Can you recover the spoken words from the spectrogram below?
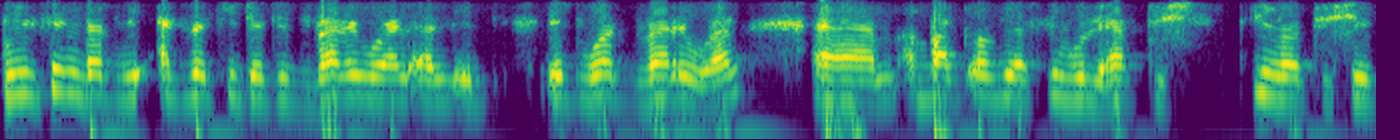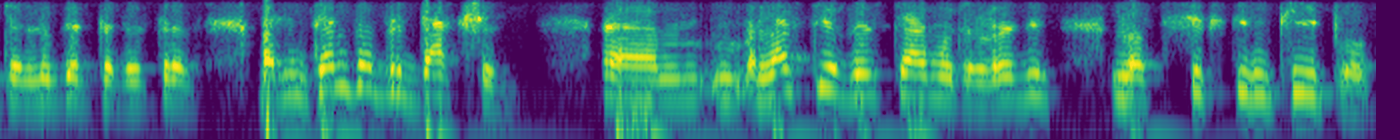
we think that we executed it very well and it, it worked very well. Um, but obviously, we'll have to, you know, to shoot and look at pedestrians. But in terms of reduction, um, last year, this time, we already lost 16 people,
